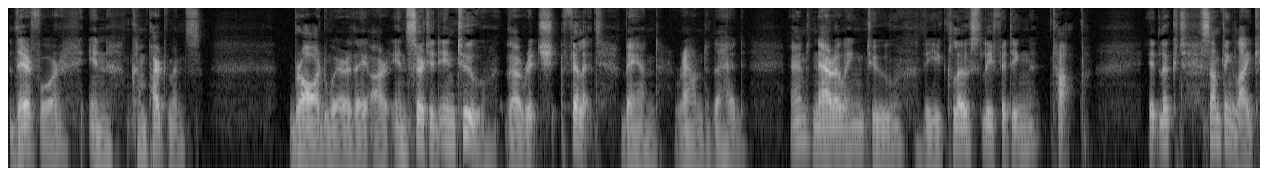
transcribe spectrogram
therefore in compartments broad where they are inserted into the rich fillet band round the head, and narrowing to the closely fitting top. It looked something like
